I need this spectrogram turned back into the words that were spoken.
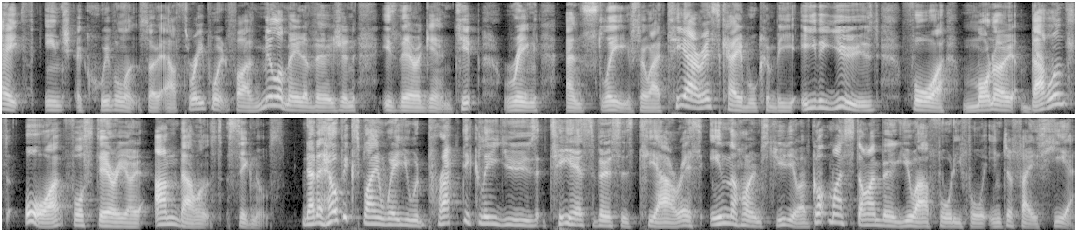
eighth inch equivalent. So our 3.5 millimeter version is there again, tip, ring, and sleeve. So our TRS cable can be either used for mono balanced or for stereo unbalanced signals. Now to help explain where you would practically use TS versus TRS in the home studio, I've got my Steinberg UR44 interface here.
